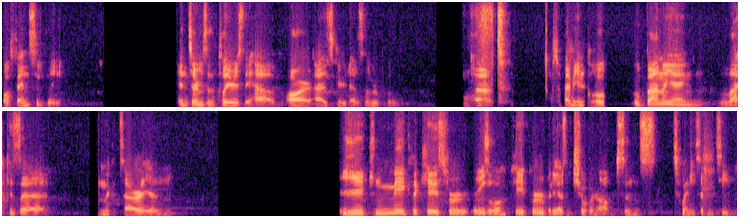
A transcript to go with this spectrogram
offensively, in terms of the players they have, are as good as Liverpool. Uh, That's a I mean, call. o- Aubameyang, Lacazette, Mkhitaryan. You can make the case for Ozil on paper, but he hasn't shown up since 2017.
